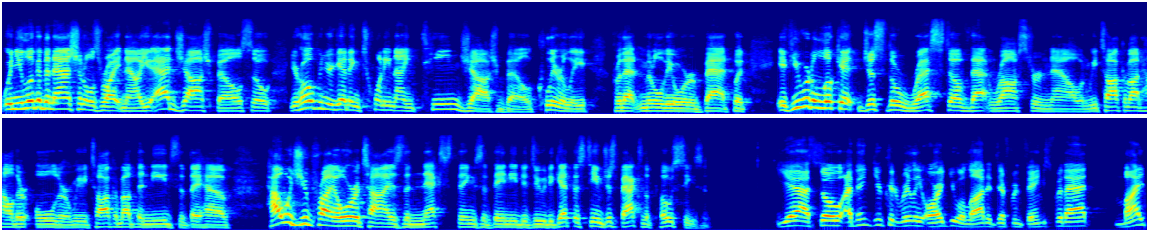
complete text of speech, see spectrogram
when you look at the Nationals right now, you add Josh Bell. So you're hoping you're getting 2019 Josh Bell, clearly, for that middle of the order bat. But if you were to look at just the rest of that roster now, and we talk about how they're older and we talk about the needs that they have, how would you prioritize the next things that they need to do to get this team just back to the postseason? Yeah, so I think you could really argue a lot of different things for that my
